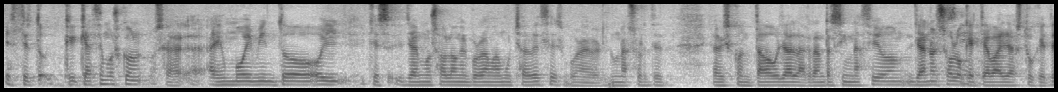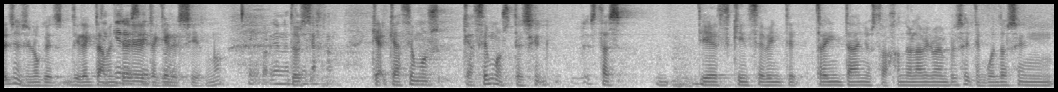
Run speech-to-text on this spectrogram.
es cierto, ¿qué, ¿qué, hacemos con...? O sea, hay un movimiento hoy que es, ya hemos hablado en el programa muchas veces, bueno, una suerte que habéis contado ya, la gran resignación, ya no es solo sí. que te vayas tú que te echen, sino que directamente te quieres ir, te quieres ir ¿no? Sí, porque no Entonces, te encaja. ¿qué, ¿qué, hacemos? ¿Qué hacemos? Te, estás 10, 15, 20, 30 años trabajando en la misma empresa y te encuentras en,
